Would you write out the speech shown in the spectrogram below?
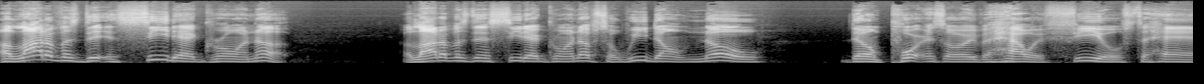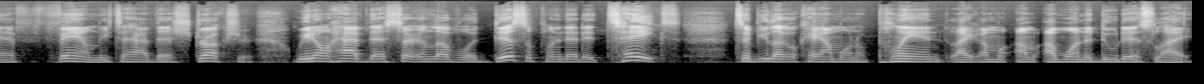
A lot of us didn't see that growing up. A lot of us didn't see that growing up, so we don't know the importance or even how it feels to have family, to have that structure. We don't have that certain level of discipline that it takes to be like, okay, I'm on a plan. Like I'm, I'm I want to do this. Like,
